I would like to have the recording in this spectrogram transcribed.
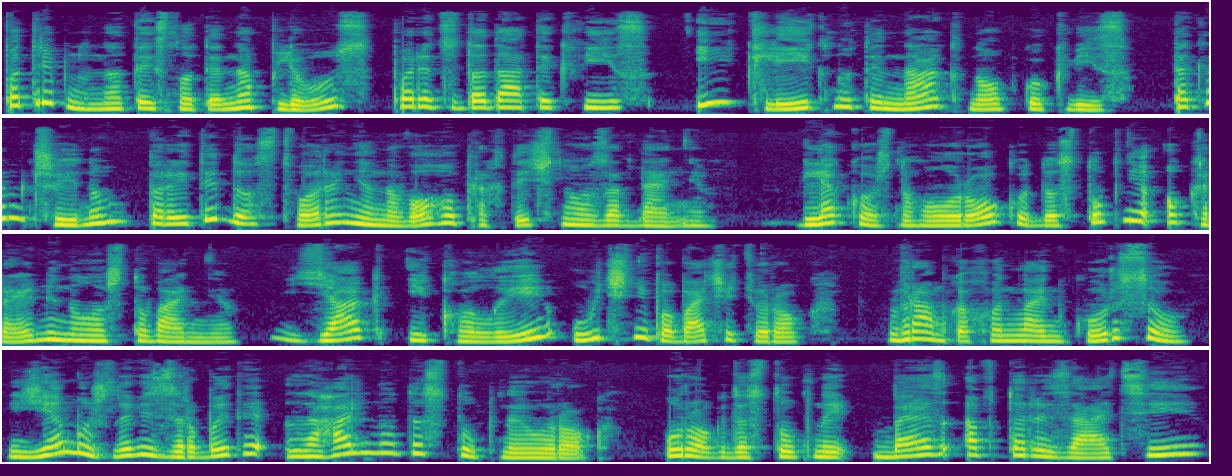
Потрібно натиснути на плюс поряд з додати квіз клікнути на кнопку Квіз. Таким чином перейти до створення нового практичного завдання. Для кожного уроку доступні окремі налаштування, як і коли учні побачать урок. В рамках онлайн-курсу є можливість зробити загальнодоступний урок. Урок доступний без авторизації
